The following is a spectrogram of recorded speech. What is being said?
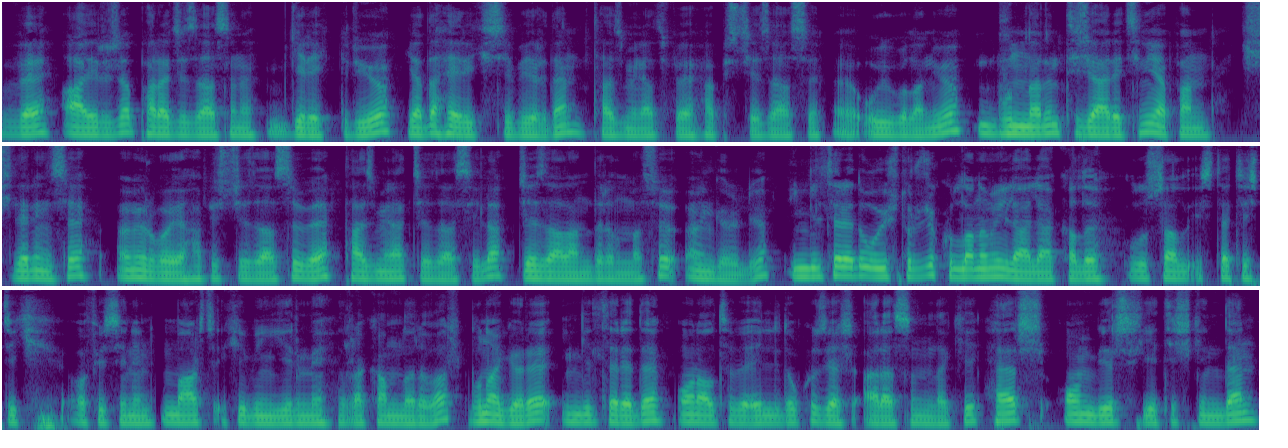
ve ayrıca para cezasını gerektiriyor ya da her ikisi birden tazminat ve hapis cezası e, uygulanıyor. Bunların ticaretini yapan kişilerin ise ömür boyu hapis cezası ve tazminat cezasıyla cezalandırılması öngörülüyor. İngiltere'de uyuşturucu kullanımı ile alakalı Ulusal İstatistik Ofisi'nin Mart 2020 rakamları var. Buna göre İngiltere'de 16 ve 59 yaş arasındaki her 11 yetişkinden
